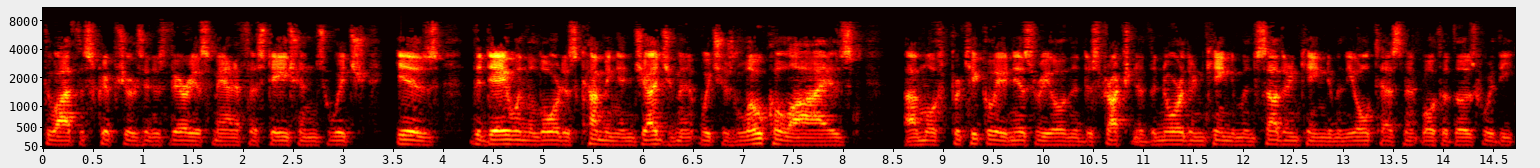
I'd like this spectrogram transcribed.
throughout the scriptures in its various manifestations, which is the day when the Lord is coming in judgment, which is localized, uh, most particularly in Israel, in the destruction of the northern kingdom and southern kingdom in the Old Testament. Both of those were the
